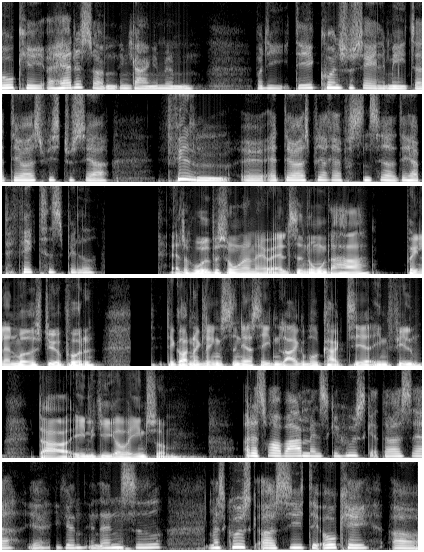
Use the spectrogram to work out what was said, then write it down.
okay at have det sådan en gang imellem. Fordi det er ikke kun sociale medier, det er også, hvis du ser film, øh, at det også bliver repræsenteret, det her perfekthedsbillede. Altså hovedpersonerne er jo altid nogen, der har på en eller anden måde styr på det. Det er godt nok længe siden, jeg har set en likable karakter i en film, der egentlig gik og var ensom. Og der tror jeg bare, at man skal huske, at der også er, ja, igen, en anden side. Man skal huske at sige, at det er okay at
